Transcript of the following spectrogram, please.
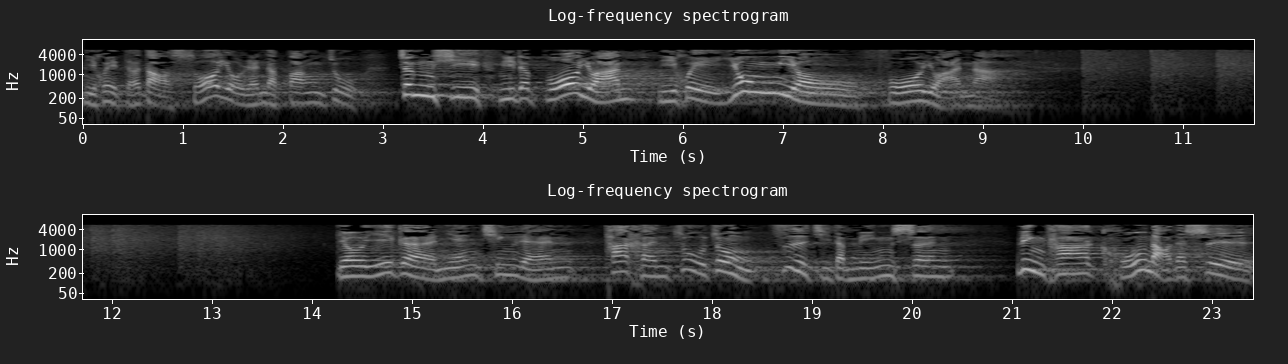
你会得到所有人的帮助。珍惜你的佛缘，你会拥有佛缘呐。有一个年轻人，他很注重自己的名声，令他苦恼的是，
